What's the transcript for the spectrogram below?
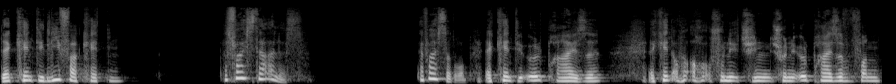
Der kennt die Lieferketten. Das weiß der alles. Er weiß darum. Er kennt die Ölpreise. Er kennt auch, auch schon, die, schon die Ölpreise von,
